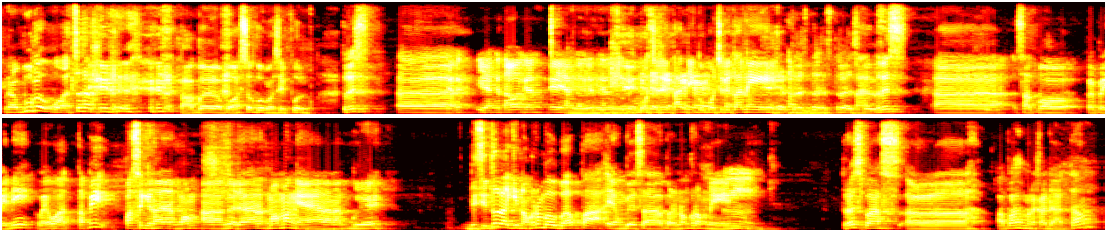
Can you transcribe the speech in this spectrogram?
Prabu gak puasa. Kagak puasa gue masih full. Terus eh Yang- Yang ketahuan kan? Eh yang kalian kan. gue mau cerita nih, gue mau cerita nih. terus terus terus. Nah, terus eh satpol pp ini lewat. Tapi pas lagi nggak ada anak mam, nggak ada anak mamang ya, anak gue. Di situ lagi nongkrong bawa bapak yang biasa pada nongkrong nih. Hmm. Terus pas eh apa mereka datang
